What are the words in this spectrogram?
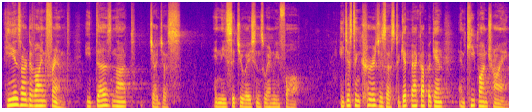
He is our divine friend. He does not judge us in these situations when we fall. He just encourages us to get back up again and keep on trying.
